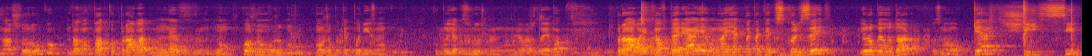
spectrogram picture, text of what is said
нашу руку, в даному випадку права, не, ну, в кожному може, може бути по-різному. Кому як зручно, неважливо. Права, яка вдаряє, вона якби так як скользить і робить удар. Знову 5, 6, 7.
